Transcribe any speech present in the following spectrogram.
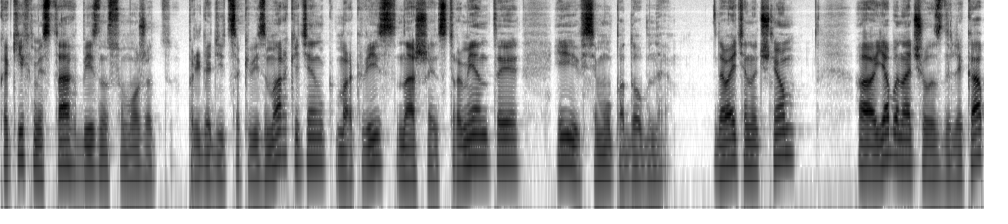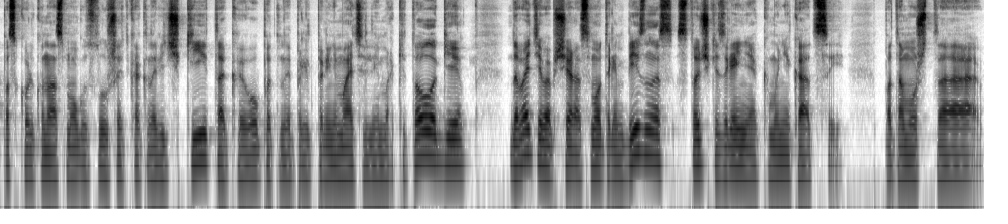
каких местах бизнесу может пригодиться квиз-маркетинг, марквиз, наши инструменты и всему подобное. Давайте начнем. А, я бы начал издалека, поскольку нас могут слушать как новички, так и опытные предприниматели и маркетологи. Давайте вообще рассмотрим бизнес с точки зрения коммуникаций, потому что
